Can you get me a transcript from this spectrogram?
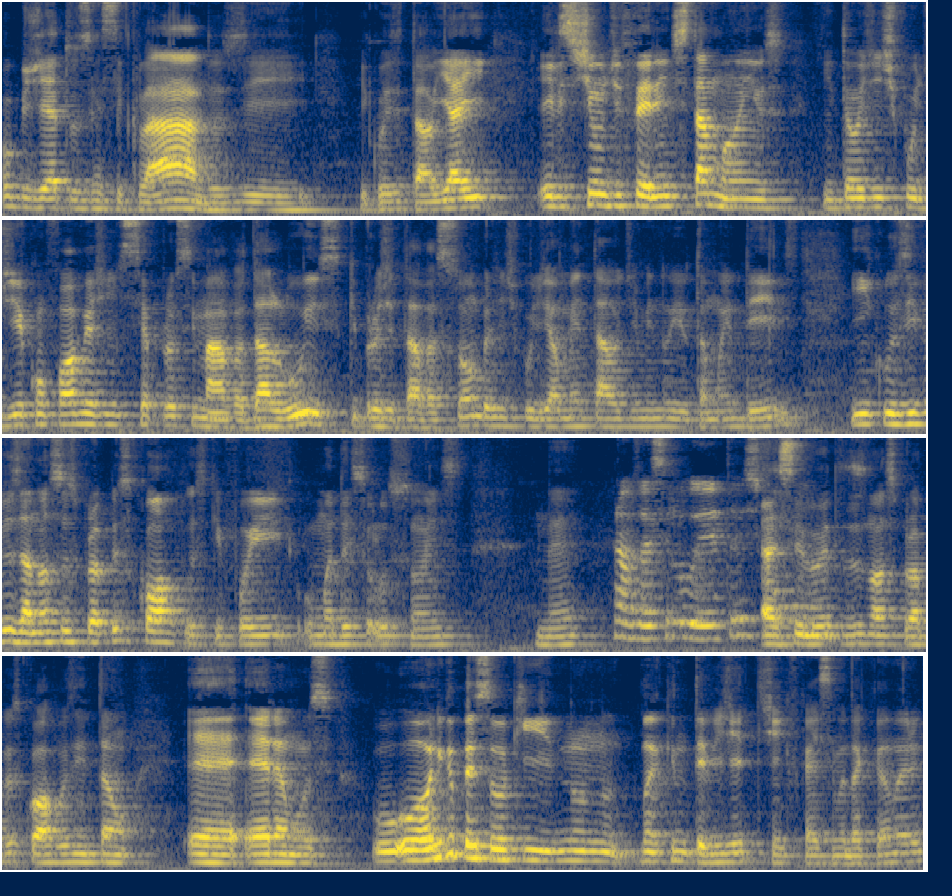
objetos reciclados e, e coisa e tal. E aí eles tinham diferentes tamanhos. Então a gente podia, conforme a gente se aproximava da luz que projetava a sombra, a gente podia aumentar ou diminuir o tamanho deles e inclusive usar nossos próprios corpos, que foi uma das soluções, né? Para usar silhuetas. As silhuetas dos nossos próprios corpos. Então, é, éramos o, a única pessoa que não, que não teve jeito, tinha que ficar em cima da câmera,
